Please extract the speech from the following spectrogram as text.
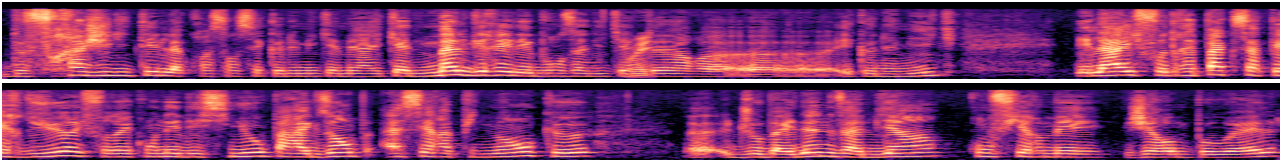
de fragilité de la croissance économique américaine malgré les bons indicateurs euh, économiques. Et là, il ne faudrait pas que ça perdure, il faudrait qu'on ait des signaux, par exemple, assez rapidement que Joe Biden va bien confirmer Jérôme Powell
